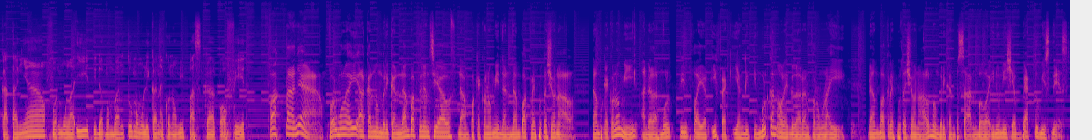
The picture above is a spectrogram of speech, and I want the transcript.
Katanya Formula E tidak membantu memulihkan ekonomi pasca COVID. Faktanya, Formula E akan memberikan dampak finansial, dampak ekonomi, dan dampak reputasional. Dampak ekonomi adalah multiplier effect yang ditimbulkan oleh gelaran Formula E. Dampak reputasional memberikan pesan bahwa Indonesia back to business.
